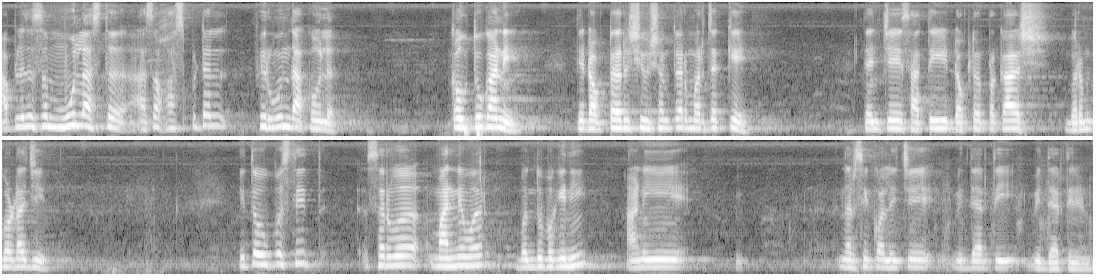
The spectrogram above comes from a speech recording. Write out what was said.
आपलं जसं मूल असतं असं हॉस्पिटल फिरवून दाखवलं कौतुकाने ते डॉक्टर शिवशंकर मरजक्के त्यांचे साथी डॉक्टर प्रकाश भरमगौडाजी इथं उपस्थित सर्व मान्यवर बंधू भगिनी आणि नर्सिंग कॉलेजचे विद्यार्थी विद्यार्थिनींनो.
